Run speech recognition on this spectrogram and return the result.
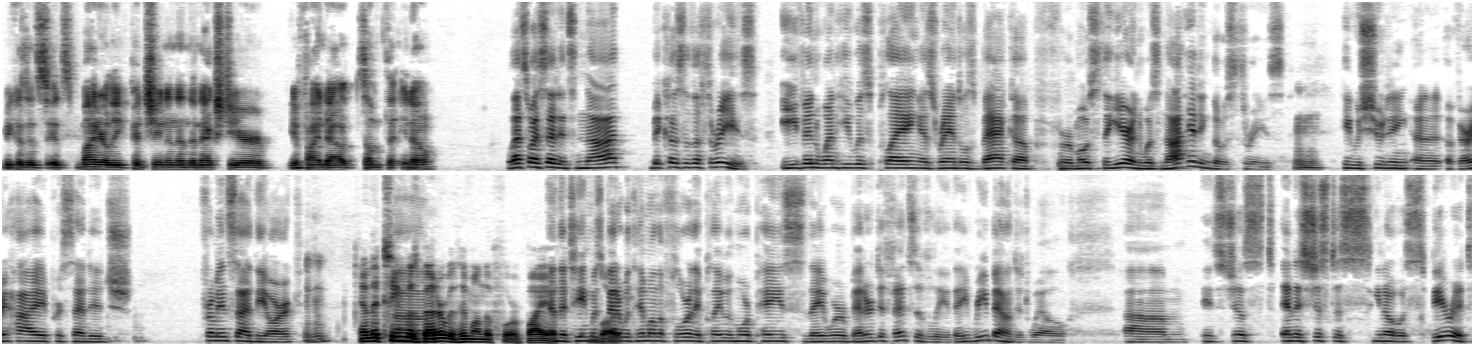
because it's it's minor league pitching, and then the next year you find out something, you know. Well, that's why I said it's not because of the threes. Even when he was playing as Randle's backup for most of the year and was not hitting those 3s mm-hmm. he was shooting a, a, very high percentage from inside the arc. Mm-hmm. And the team was um, better with him on the floor by And the team was lot. better with him on the floor. They played with more pace. They were better defensively. They rebounded well. Um, it's just, and it's just a you know a spirit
